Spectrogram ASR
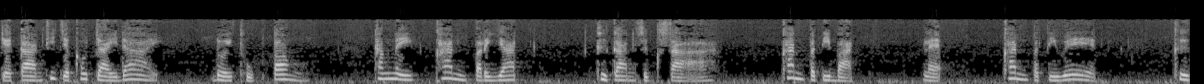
แก่การที่จะเข้าใจได้ โดยถูกต้อง ทั้งในขั้นปริยัติคือการศึกษา ขั้นปฏิบัติ และขั้นปฏิเวทคือ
